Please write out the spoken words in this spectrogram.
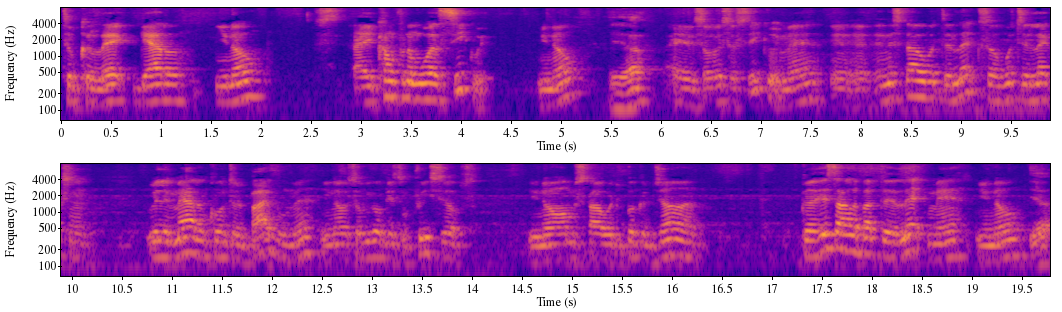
to collect, gather. You know, it come from the word secret. You know, Yeah. Hey, so it's a secret, man, and, and, and it started with the elect. So which election really matter according to the Bible, man? You know, so we gonna get some precepts. You know, I'm gonna start with the Book of John, cause it's all about the elect, man. You know, Yeah.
